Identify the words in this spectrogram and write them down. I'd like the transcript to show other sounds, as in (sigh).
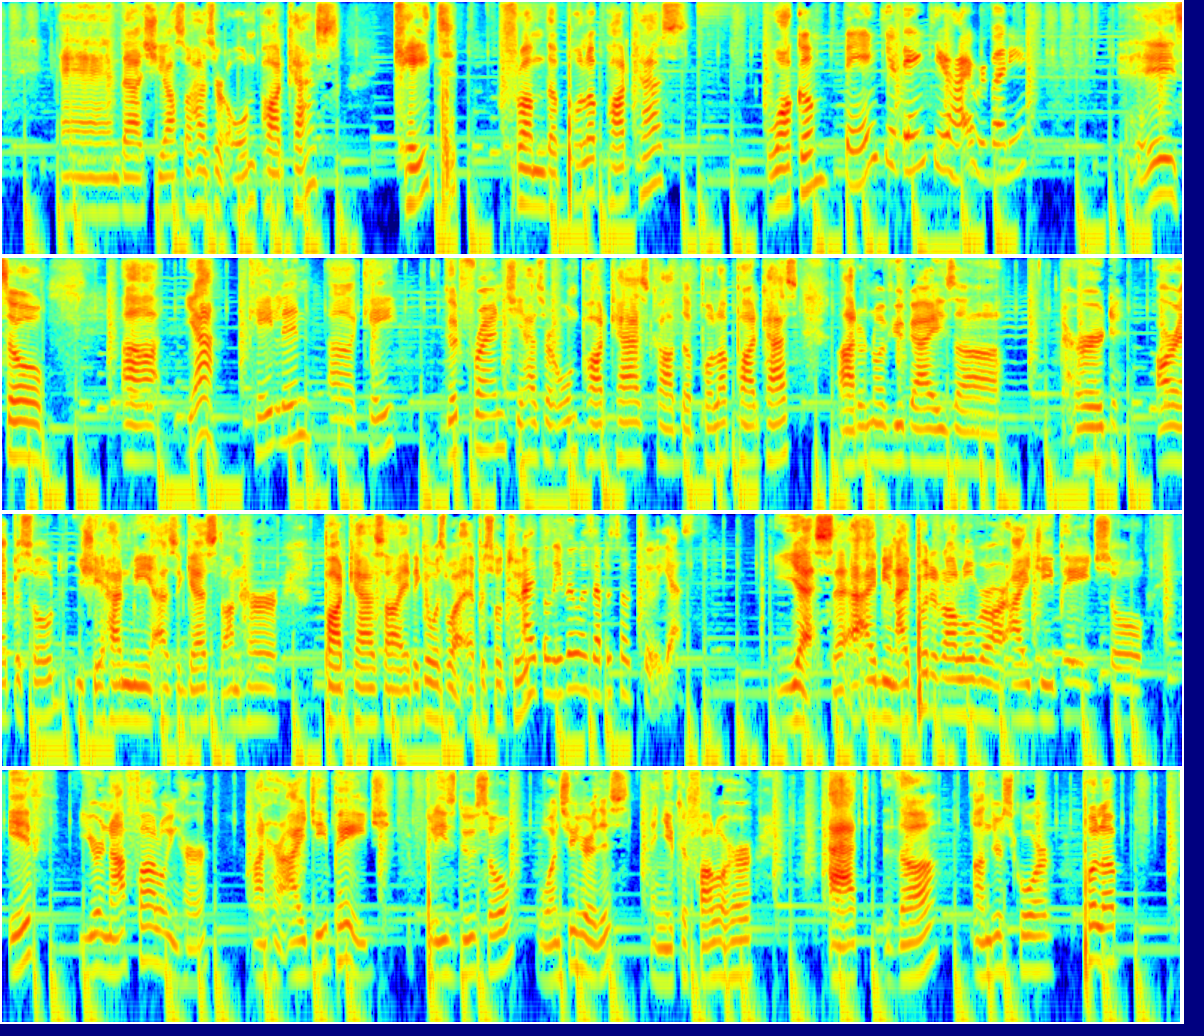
and uh, she also has her own podcast. Cait from the Pull Up Podcast. Welcome. Thank you, thank you. Hi, everybody. Hey, so, uh, yeah, Caitlin, uh, Cait, good friend. She has her own podcast called the Pull Up Podcast. I don't know if you guys uh, heard our episode. She had me as a guest on her podcast. Uh, I think it was what episode two. I believe it was episode two. Yes. Yes, I mean I put it all over our IG page. So if you're not following her on her IG page, please do so once you hear this, and you could follow her at the underscore pull up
